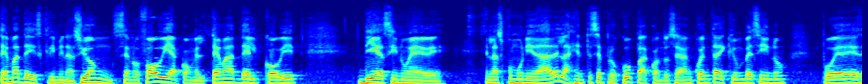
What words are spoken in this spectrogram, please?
temas de discriminación, xenofobia con el tema del COVID-19 en las comunidades la gente se preocupa cuando se dan cuenta de que un vecino puede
